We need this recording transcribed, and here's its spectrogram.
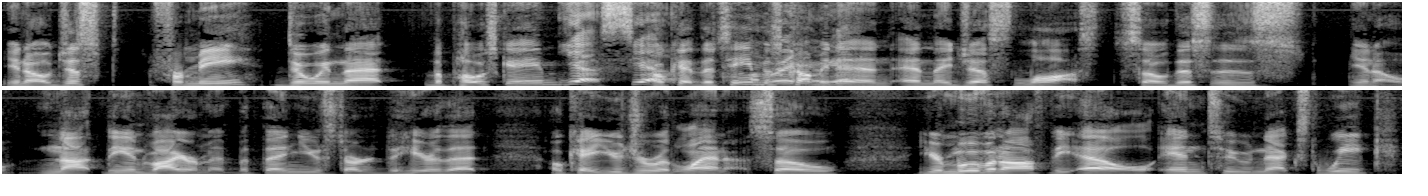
you know, just for me doing that the post game. Yes, yeah, Okay, the team on is radio, coming yeah. in and they just lost. So this is you know not the environment. But then you started to hear that okay, you drew Atlanta. So you're moving off the L into next week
